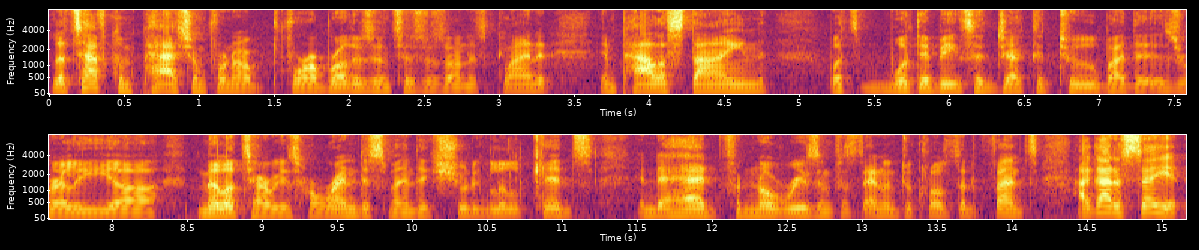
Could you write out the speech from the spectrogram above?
Let's have compassion for our for our brothers and sisters on this planet in Palestine what's what they're being subjected to by the Israeli uh, military is horrendous, man. They're shooting little kids in the head for no reason for standing too close to the fence. I gotta say it.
